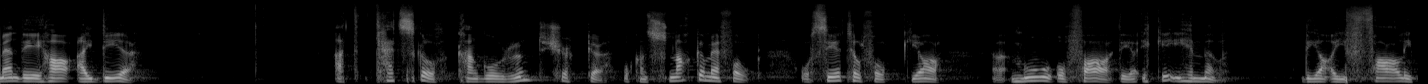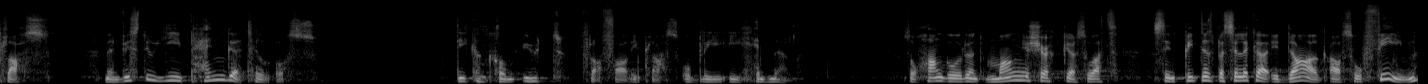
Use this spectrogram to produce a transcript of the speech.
Men de har idé at Tetzel kan gå rundt kirka og kan snakke med folk og si til folk ja, eh, mor og far de er ikke i himmel. De er i farlig plass. Men hvis du gir penger til oss, de kan komme ut fra farlig plass og bli i himmel. Så han går rundt mange kirker, så at St. Peters basilika i dag er så fin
